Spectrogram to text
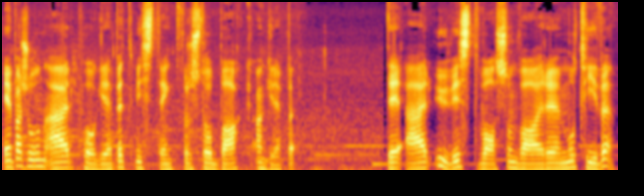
En person er pågrepet mistenkt for å stå bak angrepet. Det er uvisst hva som var motivet,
